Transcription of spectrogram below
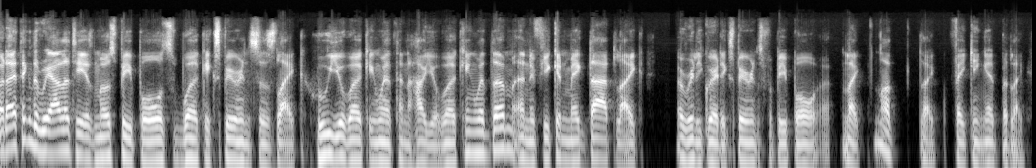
but I think the reality is most people's work experiences like who you're working with and how you're working with them. And if you can make that like a really great experience for people, like not like faking it, but like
